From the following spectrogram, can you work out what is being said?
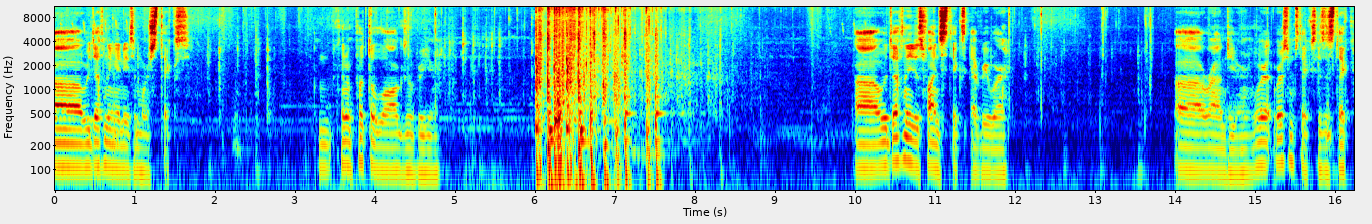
Uh, we definitely gonna need some more sticks. I'm gonna put the logs over here. Uh, we'll definitely just find sticks everywhere. Uh, around here. Where, where's some sticks? Is a stick?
